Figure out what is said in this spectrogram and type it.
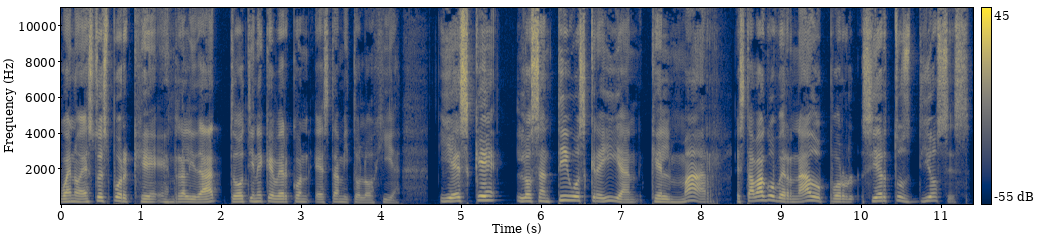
Bueno, esto es porque en realidad todo tiene que ver con esta mitología. Y es que los antiguos creían que el mar estaba gobernado por ciertos dioses,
